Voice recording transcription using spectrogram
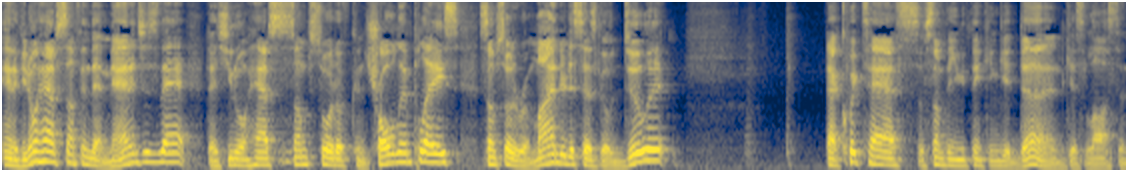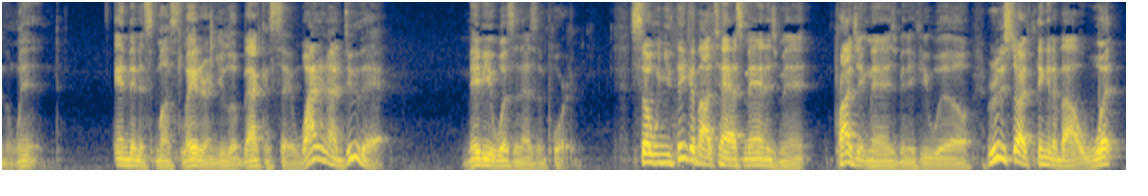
And if you don't have something that manages that, that you don't have some sort of control in place, some sort of reminder that says go do it, that quick task of something you think can get done gets lost in the wind. And then it's months later and you look back and say, why didn't I do that? Maybe it wasn't as important. So when you think about task management, project management, if you will, really start thinking about what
